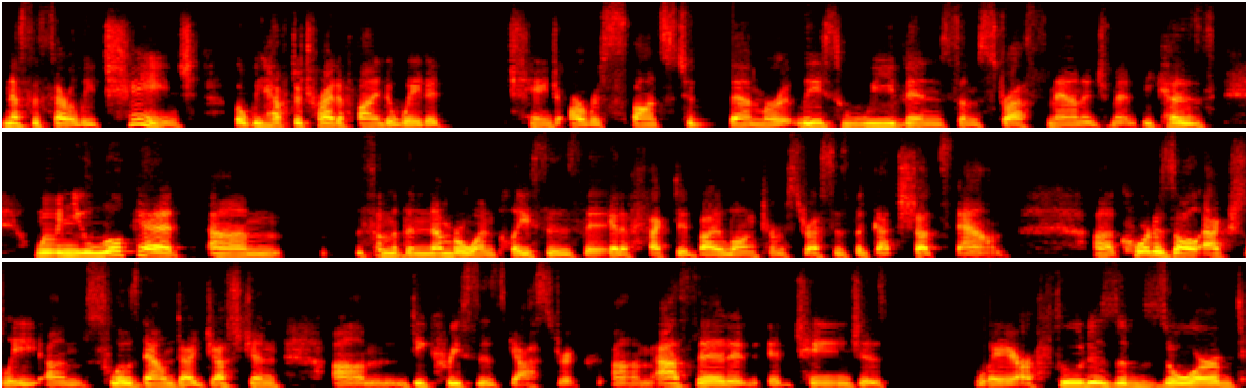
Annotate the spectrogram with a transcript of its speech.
necessarily change, but we have to try to find a way to change our response to them or at least weave in some stress management. Because when you look at um, some of the number one places that get affected by long-term stress is the gut shuts down. Uh, cortisol actually um, slows down digestion, um, decreases gastric um, acid, it, it, changes way our food is absorbed,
